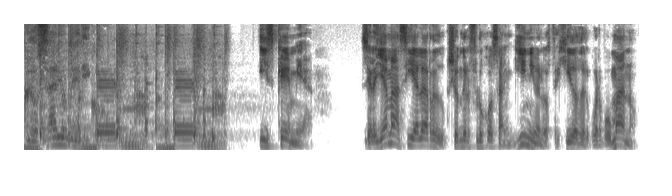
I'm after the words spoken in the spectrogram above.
Glosario médico. Isquemia. Se le llama así a la reducción del flujo sanguíneo en los tejidos del cuerpo humano.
